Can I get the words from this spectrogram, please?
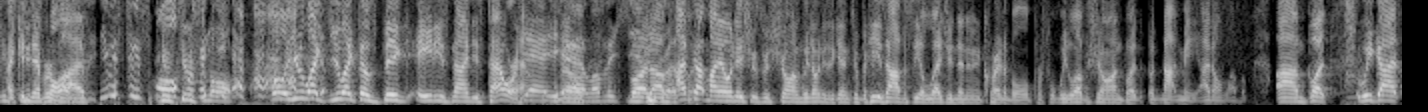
He I could never small. vibe. He was too small. He small. was too for me. small. well, you like you like those big 80s, 90s powerhouses. yeah, yeah. so- I love the huge But um, I've got my own issues with Shawn. We don't need to get into it, but he's obviously a legend and an incredible. perfor- We love Shawn, but but not me. I don't love him. Um, but we got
